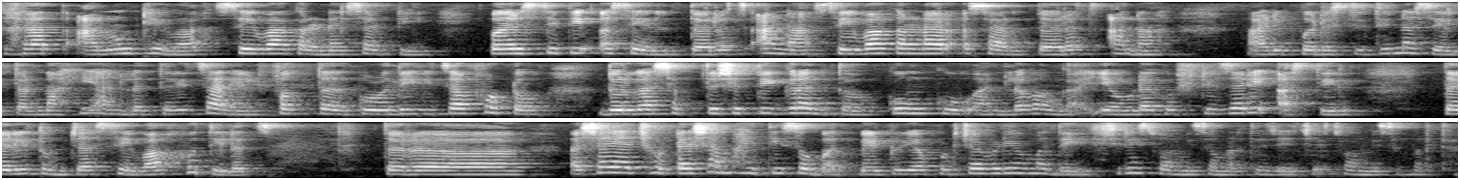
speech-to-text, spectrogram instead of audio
घरात आणून ठेवा. सेवा करण्यासाठी परिस्थिती असेल तरच आणा. सेवा करणार असाल तरच आणा. आणि परिस्थिती नसेल तर नाही आणलं तरी चालेल. फक्त कुळदेवीचा फोटो दुर्गा सप्तशती ग्रंथ कुंकू आणि लवंगा एवढ्या गोष्टी जरी असतील तरी तुमच्या सेवा होतीलच. तर अशा या छोट्याशा माहितीसोबत भेटूया पुढच्या व्हिडिओमध्ये. श्री स्वामी समर्थ. जयचे स्वामी समर्थ.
